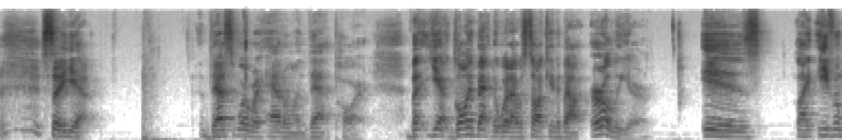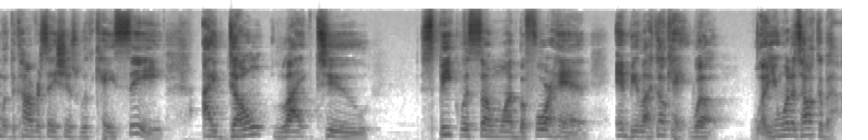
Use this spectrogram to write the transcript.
so yeah, that's where we're at on that part. But yeah, going back to what I was talking about earlier is like even with the conversations with KC, I don't like to speak with someone beforehand and be like, okay, well, what do you want to talk about?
